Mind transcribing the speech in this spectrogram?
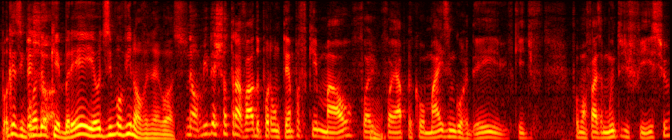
Porque assim, quando Deixou. eu quebrei, eu desenvolvi novos negócios. Não, me deixou travado por um tempo, eu fiquei mal. Foi, Hum. foi a época que eu mais engordei, fiquei, foi uma fase muito difícil.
